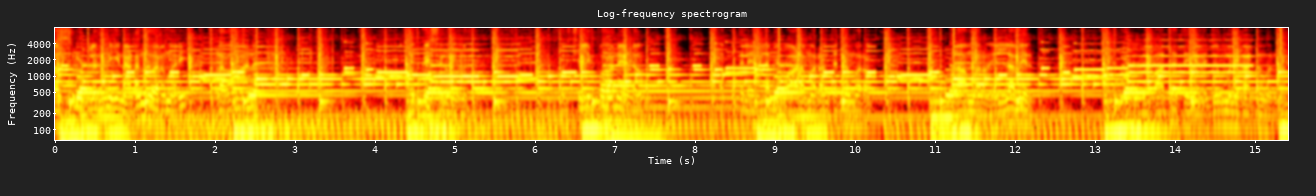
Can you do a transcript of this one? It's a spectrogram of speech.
பஸ் ரூட்லேருந்து நீங்கள் நடந்து வர மாதிரி அழகான லொக்கேஷன் உங்களுக்கு ஒரு செழிப்பான இடம். பக்கத்தில் எல்லாமே வாழை மரம் தென்னை மரம் பலா மரம் எல்லாமே இருக்கு. பார்த்தா தெரியல ஜூம் பண்ணி காட்டும் வரும்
